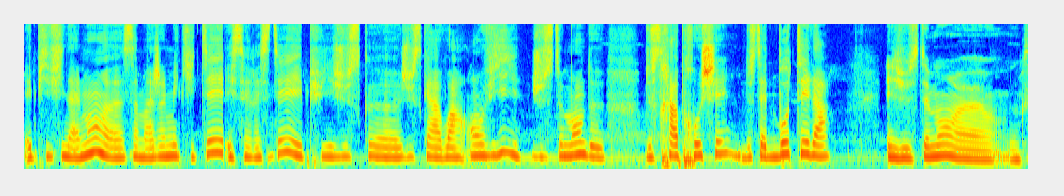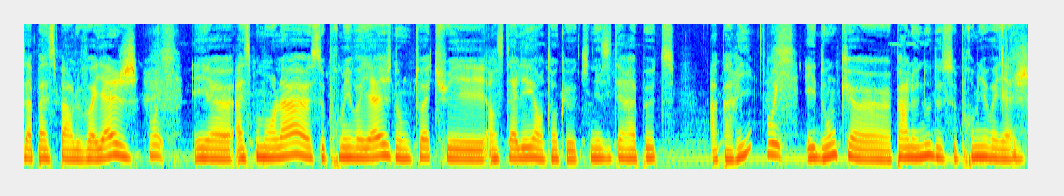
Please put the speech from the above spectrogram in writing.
Et puis finalement, euh, ça m'a jamais quitté et c'est resté. Et puis jusqu'à avoir envie justement de, de, se rapprocher de cette beauté-là. Et justement, euh, donc ça passe par le voyage. Oui. Et euh, à ce moment-là, ce premier voyage, donc toi, tu es installée en tant que kinésithérapeute à Paris. Oui. Et donc, parle-nous de ce premier voyage.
